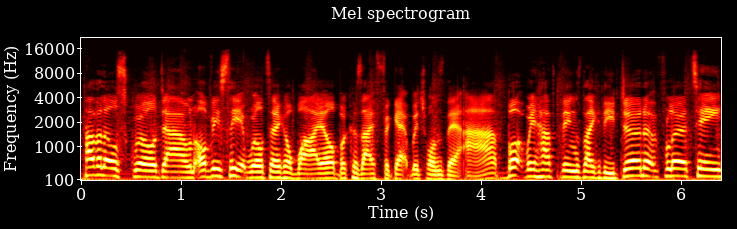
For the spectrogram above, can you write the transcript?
have a little scroll down. Obviously, it will take a while because I forget which ones there are, but we have things like the Donut Flirty,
